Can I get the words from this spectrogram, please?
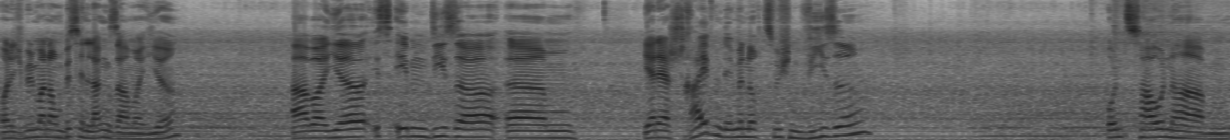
Und ich bin mal noch ein bisschen langsamer hier. Aber hier ist eben dieser, ähm, ja, der Streifen, den wir noch zwischen Wiese und Zaun haben.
